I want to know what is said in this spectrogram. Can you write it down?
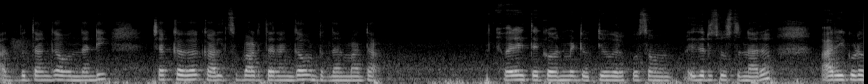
అద్భుతంగా ఉందండి. చక్కగా కలిసిబాటుతనంగా ఉంటుందన్నమాట. ఎవరైతే గవర్నమెంట్ ఉద్యోగాల కోసం ఎదురు చూస్తున్నారో వారికి కూడా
